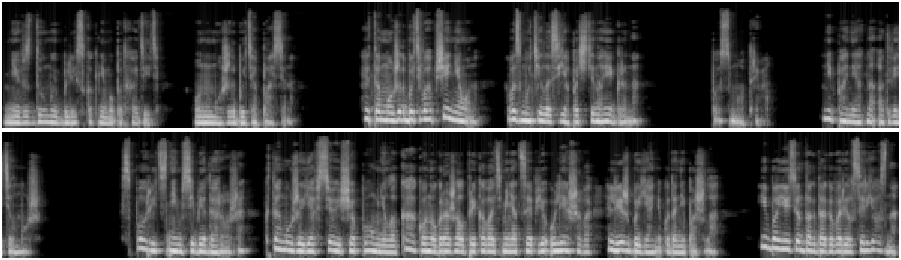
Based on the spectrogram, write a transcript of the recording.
«Не вздумай близко к нему подходить. Он может быть опасен». «Это может быть вообще не он», – возмутилась я почти наигранно. «Посмотрим», – непонятно ответил муж. Спорить с ним себе дороже. К тому же я все еще помнила, как он угрожал приковать меня цепью у Лешего, лишь бы я никуда не пошла. И, боюсь, он тогда говорил серьезно.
